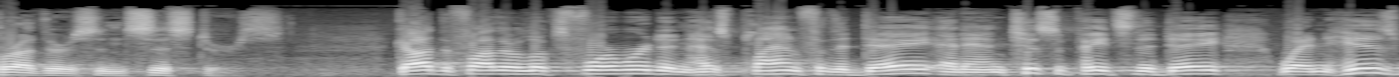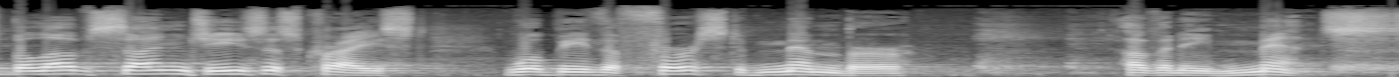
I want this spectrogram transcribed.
brothers and sisters. God the Father looks forward and has planned for the day and anticipates the day when his beloved son Jesus Christ will be the first member of an immense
